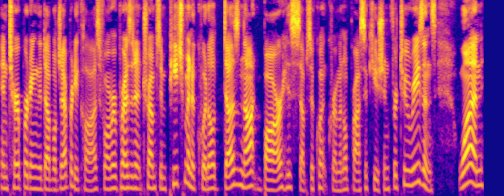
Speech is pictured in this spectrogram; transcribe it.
interpreting the double jeopardy clause, former President Trump's impeachment acquittal does not bar his subsequent criminal prosecution for two reasons. One,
